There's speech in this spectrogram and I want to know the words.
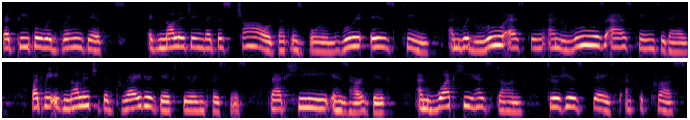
that people would bring gifts acknowledging that this child that was born is king and would rule as king and rules as king today. But we acknowledge the greater gift during Christmas, that he is our gift and what he has done through his death at the cross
